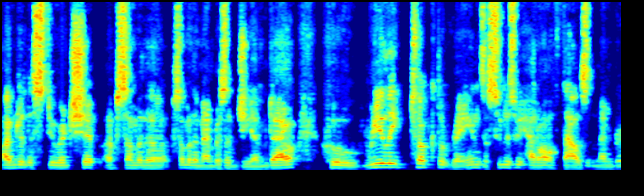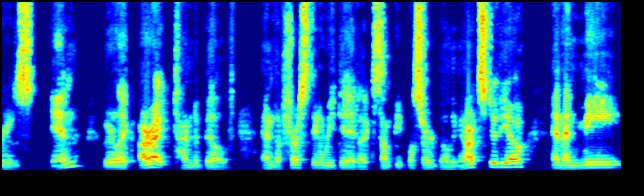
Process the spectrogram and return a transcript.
under the stewardship of some of the some of the members of GM DAO who really took the reins as soon as we had all thousand members in. We were like, all right, time to build. And the first thing we did, like some people started building an art studio, and then me,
